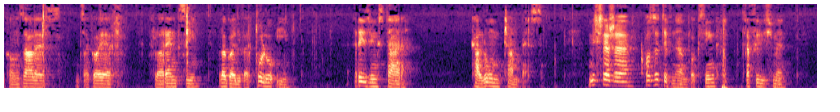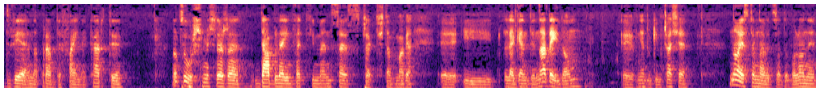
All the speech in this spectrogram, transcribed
Gonzalez, Zagojew, Florencji, logo Liverpoolu i Rising Star Calum Chambers. Myślę, że pozytywny unboxing. Trafiliśmy dwie naprawdę fajne karty. No cóż, myślę, że Double Inventimenses, czy jak to się tam wymawia, yy, i legendy nadejdą yy, w niedługim czasie. No, jestem nawet zadowolony.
